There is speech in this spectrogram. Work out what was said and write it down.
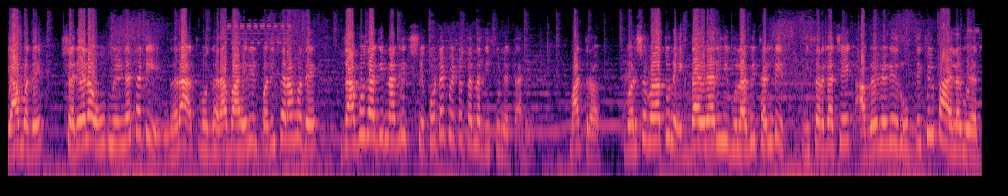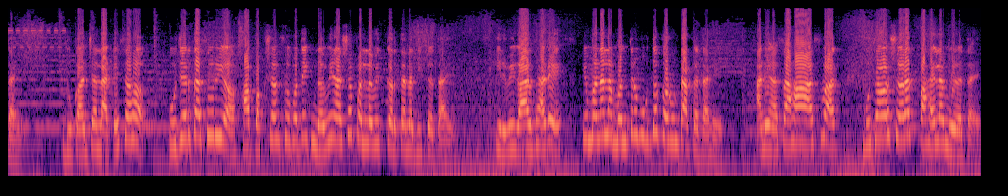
यामध्ये शरीराला ऊब मिळण्यासाठी घरात व घराबाहेरील परिसरामध्ये जागोजागी नागरिक शेकोटे पेटवताना दिसून येत आहे मात्र वर्षभरातून एकदा येणारी ही गुलाबी थंडीत निसर्गाचे एक आगळेवेगळे रूप देखील पाहायला मिळत आहे. दुकानच्या लाटेसह उजरता सूर्य हा पक्ष्यांसोबत एक नवीन आशा पल्लवित करताना दिसत आहे. हिरवीगार झाडे हे मनाला मंत्रमुग्ध करून टाकत आहे आणि असा हा आस्वाद भुसावळ शहरात पाहायला मिळत आहे.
